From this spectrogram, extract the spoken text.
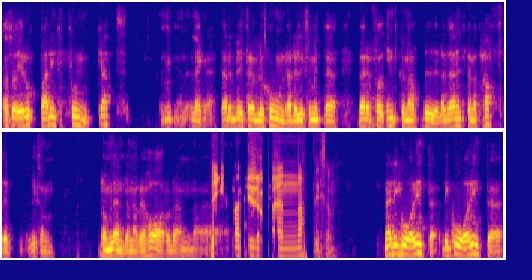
alltså Europa hade inte funkat längre. Det hade blivit revolution. Det hade liksom inte, vi hade inte kunnat bilar. Vi hade inte kunnat haft det, liksom, de länderna vi har. Och den, det är inget man kan göra på en natt liksom. Nej, det går inte. Det går inte.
